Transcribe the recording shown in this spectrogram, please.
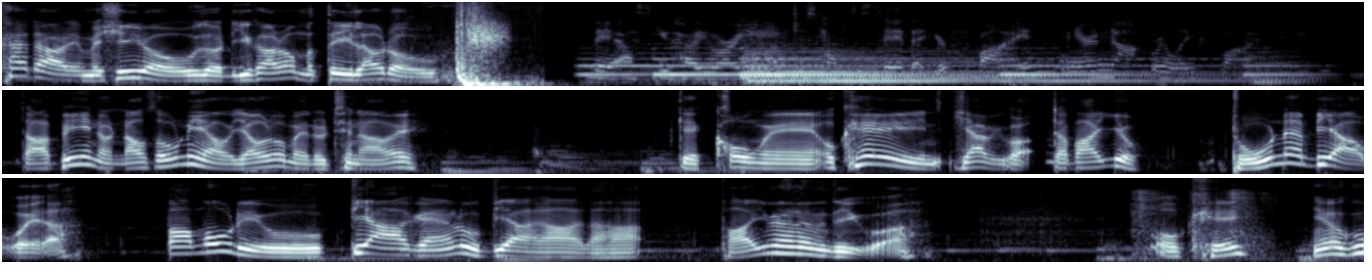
ခတ်တာတွေမရှိတော့ဘူးဆိုတော့ဒီခါတော့မသေးတော့တော့ဘူး they ask you how you are you just have to say that you're fine when you're not really fine but you just ဒါပြီးရင်တော့နောက်ဆုံးနေရာကိုရောက်တော့မယ်လို့ထင်တာပဲကဲခုံမယ် okay ရပြီကွာတပါးကြီးကိုဒိုးနဲ့ပြပွဲလားပါမုတ်တွေကိုပြကန်လို့ပြထားတာဘာကြီးမှလည်းမသိကွာ okay ညအခု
